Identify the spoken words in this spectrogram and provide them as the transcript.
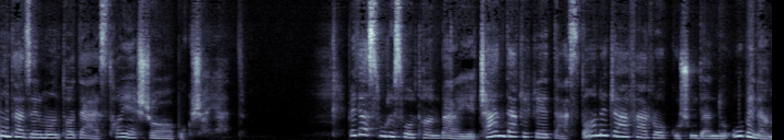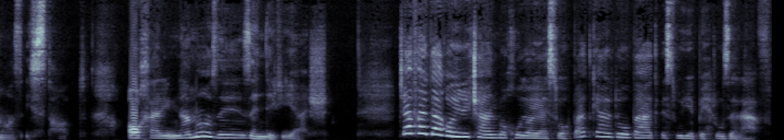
منتظر ماند تا دستهایش را بکشاید. به دستور سلطان برای چند دقیقه دستان جعفر را گشودند و او به نماز ایستاد. آخرین نماز زندگیش جعفر دقایقی چند با خدایش صحبت کرد و بعد به سوی بهروز رفت.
